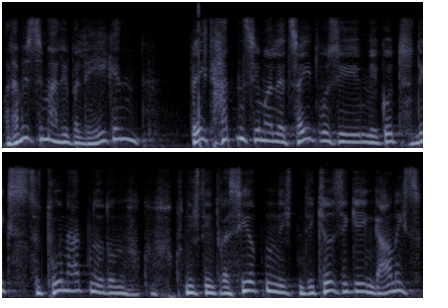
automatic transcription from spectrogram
Und da müsst ihr mal überlegen, Vielleicht hatten Sie mal eine Zeit, wo Sie mit Gott nichts zu tun hatten oder nicht interessierten, nicht in die Kirche gingen, gar nichts.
